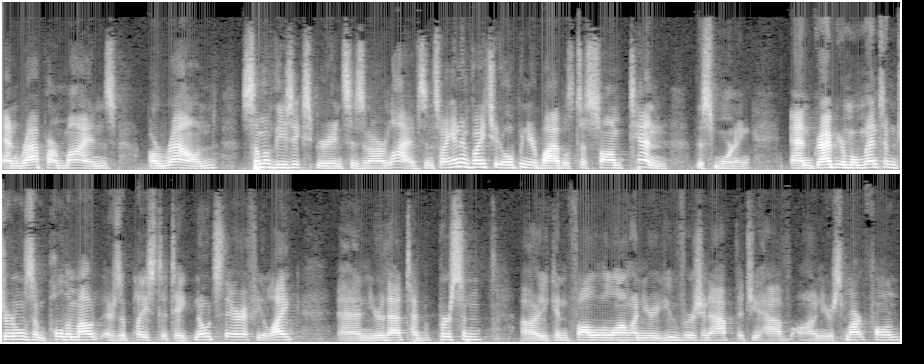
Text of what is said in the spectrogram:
and wrap our minds around some of these experiences in our lives. And so I'm going to invite you to open your Bibles to Psalm 10 this morning and grab your momentum journals and pull them out. There's a place to take notes there if you like, and you're that type of person. Uh, you can follow along on your YouVersion app that you have on your smartphone.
